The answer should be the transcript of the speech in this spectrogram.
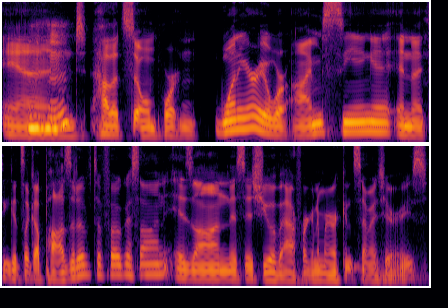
and mm-hmm. how that's so important. One area where I'm seeing it, and I think it's like a positive to focus on, is on this issue of African American cemeteries.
